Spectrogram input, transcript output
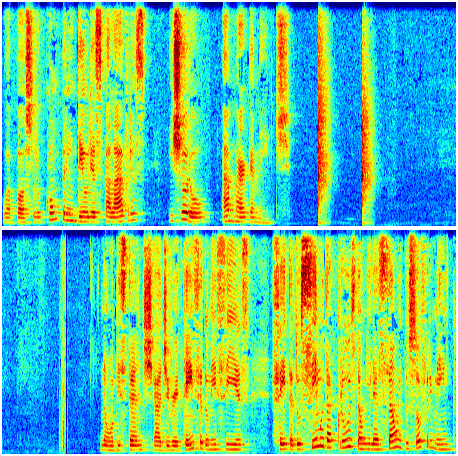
O apóstolo compreendeu-lhe as palavras e chorou amargamente. Não obstante a advertência do Messias, feita do cimo da cruz da humilhação e do sofrimento,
